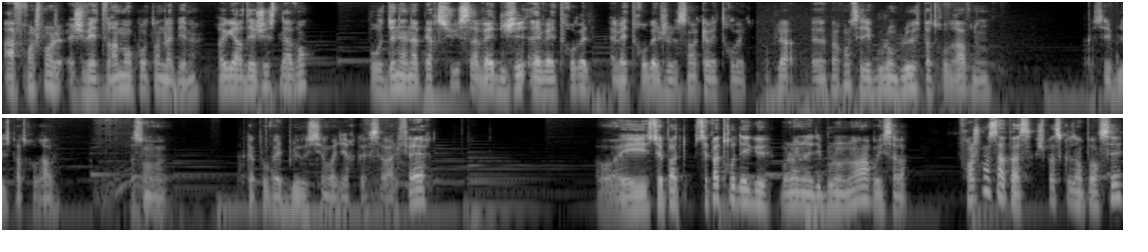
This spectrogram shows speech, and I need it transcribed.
Ah, franchement, je, vais être vraiment content de la BM. Hein. Regardez juste l'avant. Pour vous donner un aperçu, ça va être, elle va être trop belle. Elle va être trop belle, je le sens qu'elle va être trop belle. Donc là, euh, par contre, c'est des boulons bleus, c'est pas trop grave, non C'est les bleus, c'est pas trop grave. De toute façon, euh, le capot va être bleu aussi, on va dire que ça va le faire. Oui, c'est pas, c'est pas trop dégueu. Bon, là, on a des boulons noirs, oui, ça va. Franchement, ça passe. Je sais pas ce que vous en pensez.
